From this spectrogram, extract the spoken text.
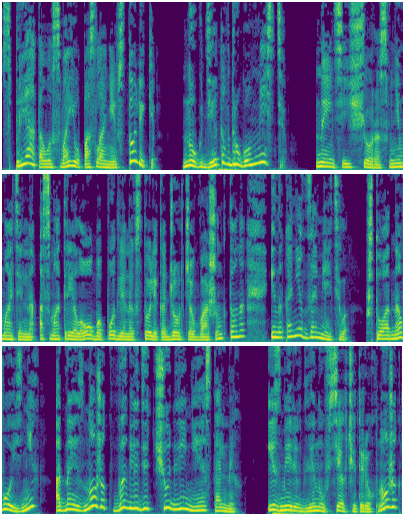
спрятала свое послание в столике, но где-то в другом месте. Нэнси еще раз внимательно осмотрела оба подлинных столика Джорджа Вашингтона и, наконец, заметила, что у одного из них одна из ножек выглядит чуть длиннее остальных. Измерив длину всех четырех ножек,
